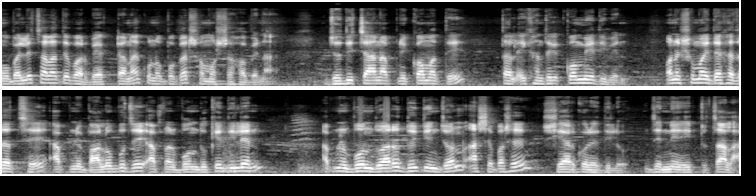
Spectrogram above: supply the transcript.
মোবাইলে চালাতে পারবে, একটা না কোনো প্রকার সমস্যা হবে না। যদি চান আপনি কমাতে, তাহলে এখান থেকে কমিয়ে দিবেন। অনেক সময় দেখা যাচ্ছে আপনি ভালো বুঝে আপনার বন্ধুকে দিলেন, আপনার বন্ধু আরও দুই তিনজন আশেপাশে শেয়ার করে দিল যে, নে, একটু চালা।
